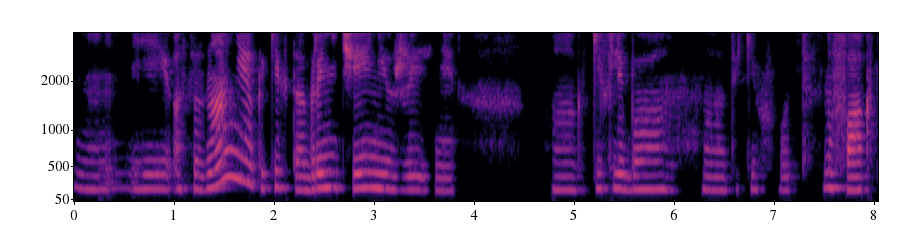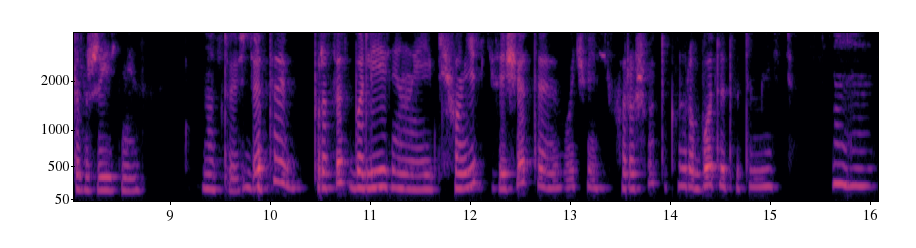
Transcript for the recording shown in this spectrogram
И осознание каких-то ограничений в жизни, а, каких-либо а, таких вот, ну, фактов жизни. Ну, то есть Да. это процесс болезненный, и психологические защиты очень хорошо так работают в этом месте. Мгм.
